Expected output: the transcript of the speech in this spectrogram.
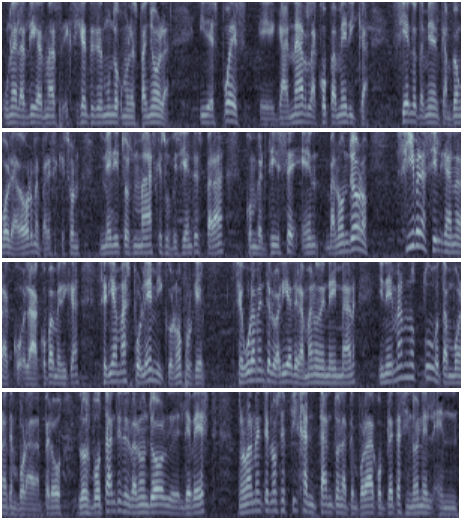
una de las ligas más exigentes del mundo como la española y después eh, ganar la Copa América siendo también el campeón goleador, me parece que son méritos más que suficientes para convertirse en balón de oro. Si Brasil gana la, Copa América, sería más polémico, ¿no? Porque seguramente lo haría de la mano de Neymar y Neymar no tuvo tan buena temporada, pero los votantes del Balón de Oro y del The Best normalmente no se fijan tanto en la temporada completa, sino en el, en,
